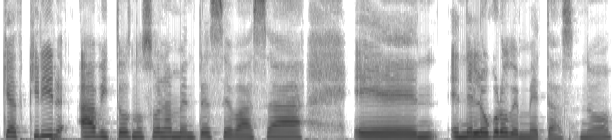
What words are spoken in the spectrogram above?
que adquirir hábitos no solamente se basa en, en el logro de metas, ¿no?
